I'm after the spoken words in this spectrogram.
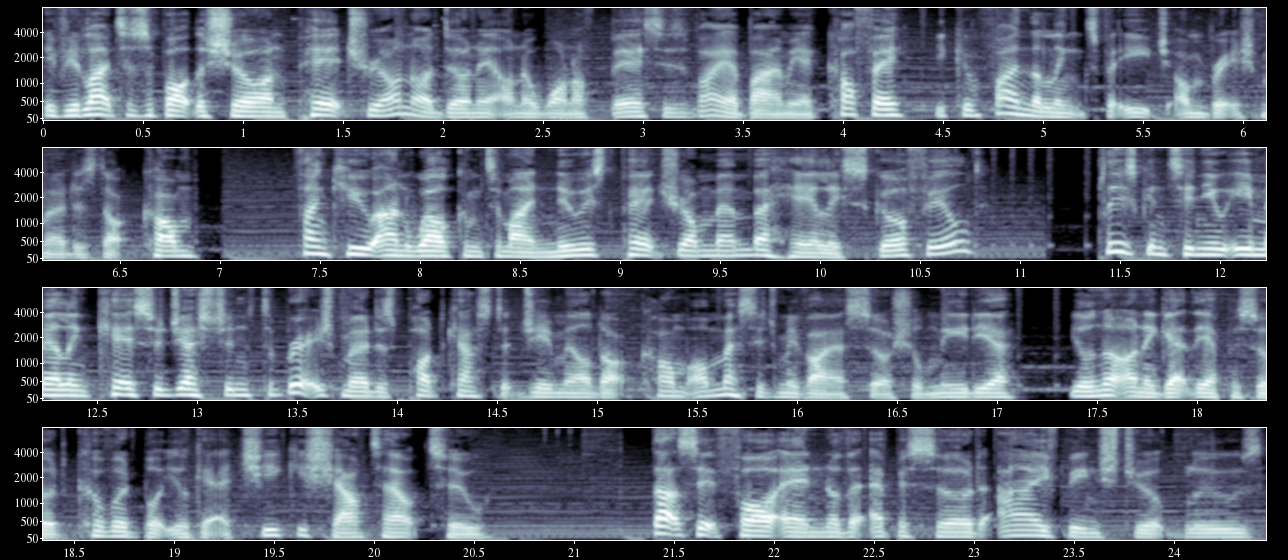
If you'd like to support the show on Patreon or donate on a one off basis via Buy Me a Coffee, you can find the links for each on BritishMurders.com. Thank you and welcome to my newest Patreon member, Haley Schofield. Please continue emailing case suggestions to BritishMurdersPodcast at gmail.com or message me via social media. You'll not only get the episode covered, but you'll get a cheeky shout out too. That's it for another episode. I've been Stuart Blues.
